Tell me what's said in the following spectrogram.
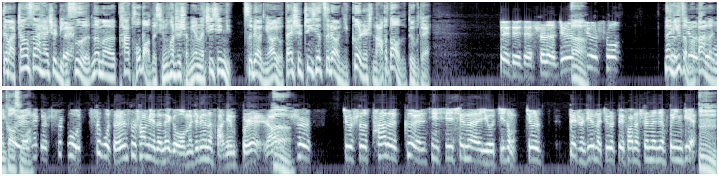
对吧？张三还是李四，那么他投保的情况是什么样的？这些你资料你要有，但是这些资料你个人是拿不到的，对不对？对对对，是的，就是就是说，那你怎么办呢？你告诉我，那个事故事故责任书上面的那个，我们这边的法庭不认，然后是就是他的个人信息现在有几种，就是最直接的，就是对方的身份证复印件，嗯。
